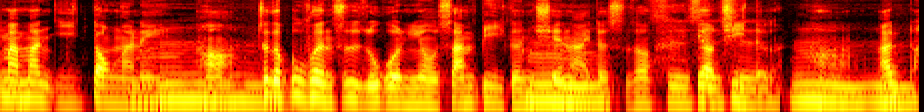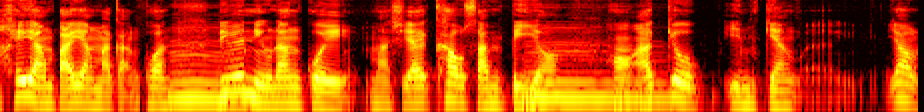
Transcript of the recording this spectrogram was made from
慢慢移动啊，你。哈，这个部分是如果你有山壁跟悬崖的时候要记得哈啊，黑羊白羊嘛，赶快，你要牛郎鬼嘛是要靠山壁哦，哈啊叫引讲要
